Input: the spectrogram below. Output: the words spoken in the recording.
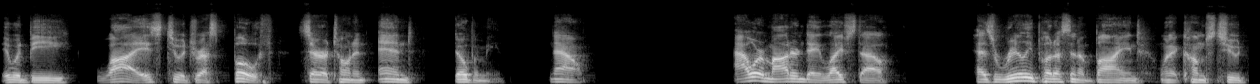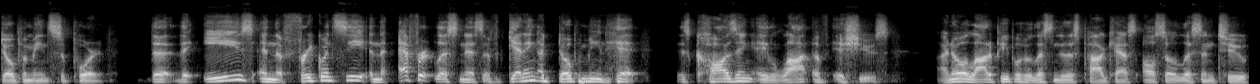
it would be wise to address both serotonin and dopamine. Now, our modern day lifestyle has really put us in a bind when it comes to dopamine support. The, the ease and the frequency and the effortlessness of getting a dopamine hit is causing a lot of issues. I know a lot of people who listen to this podcast also listen to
